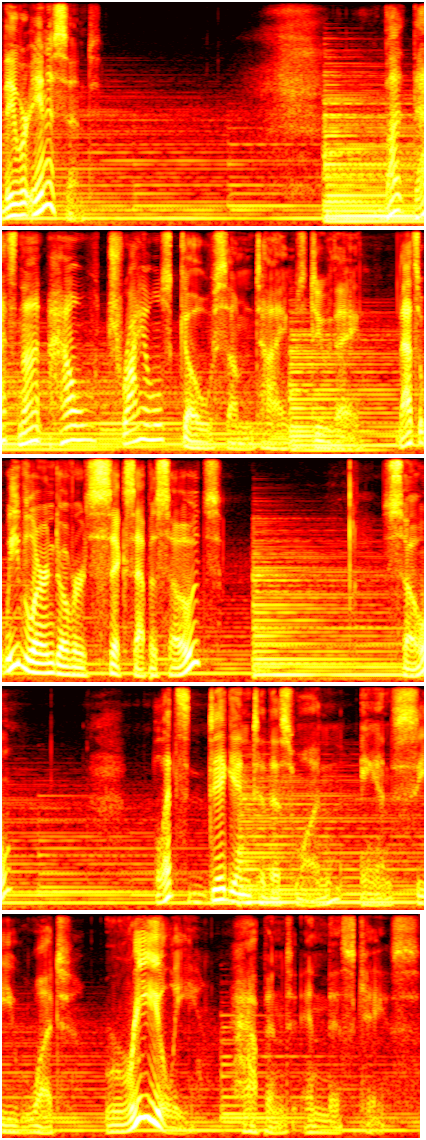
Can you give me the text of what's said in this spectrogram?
they were innocent. But that's not how trials go sometimes, do they? That's what we've learned over six episodes. So, let's dig into this one and see what really happened in this case.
